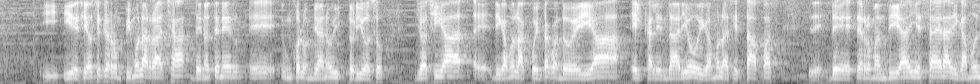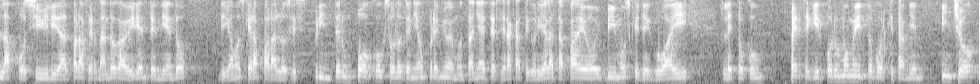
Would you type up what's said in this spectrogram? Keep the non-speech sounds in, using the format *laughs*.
Y, y, decía usted que rompimos la racha de no tener un colombiano victorioso. Yo hacía, digamos, la cuenta cuando veía el calendario o, digamos, las etapas de, Romandía y esta era, digamos, la posibilidad para Fernando Gaviria, entendiendo, digamos, que era para los sprinter un poco, solo tenía un premio de montaña de tercera categoría. La etapa de hoy vimos que llegó ahí, le tocó perseguir por un momento porque también pinchó,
